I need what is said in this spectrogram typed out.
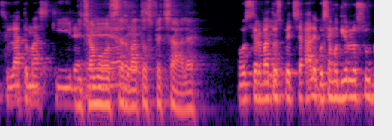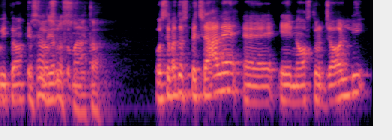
Sul lato maschile. Diciamo eh, osservato adesso. speciale. Osservato speciale, possiamo dirlo subito? Possiamo dirlo subito. Osservato speciale eh, è nostro Jolly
